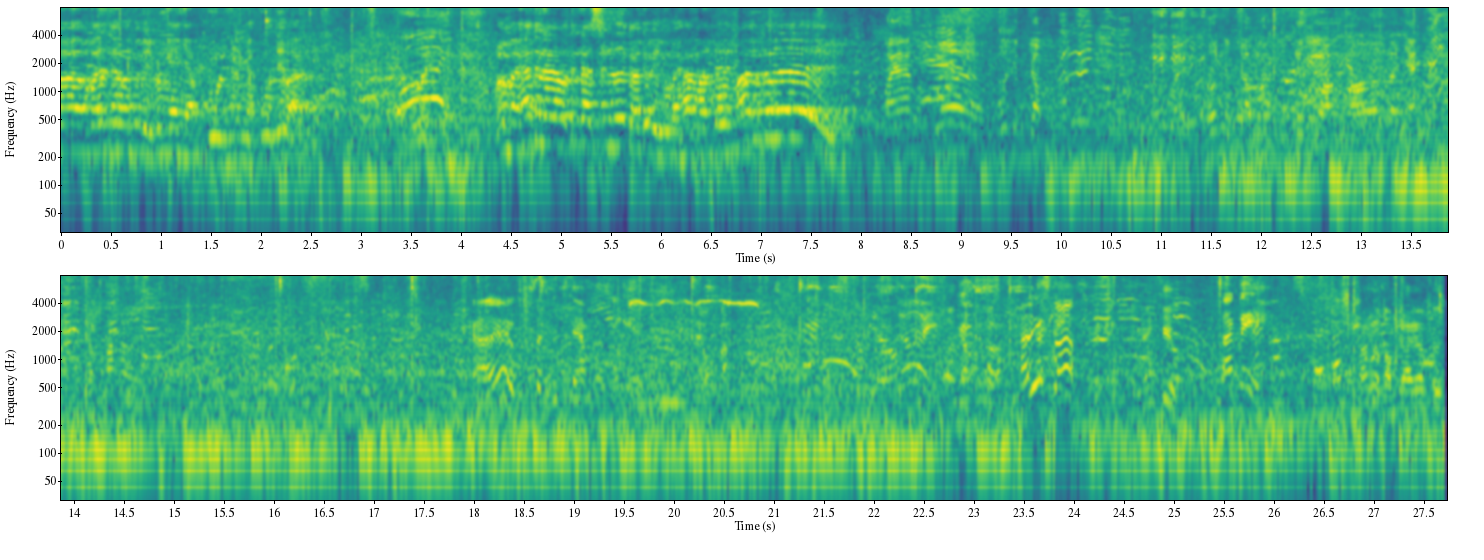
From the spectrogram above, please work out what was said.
Vâng, và và theo quý vị có nghe nhạc buồn hay nhạc vui tiếp ạ? Và bài hát tiếp theo chúng ta xin tất cả quý vị một bài hát mang tên Mang Tươi. bài hát của của chậm chậm thôn chậm chậm á đừng còn có nhát Cara, eu vou fazer tempo. How do you stop? thank you Tag me. bắt là bấm like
